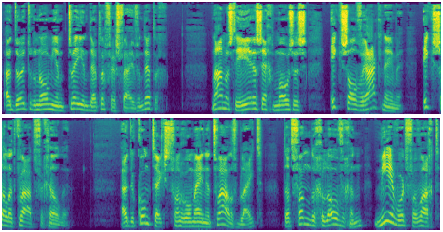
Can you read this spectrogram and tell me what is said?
uit Deuteronomium 32, vers 35. Namens de Heere zegt Mozes: Ik zal wraak nemen, ik zal het kwaad vergelden. Uit de context van Romeinen 12 blijkt dat van de gelovigen meer wordt verwacht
